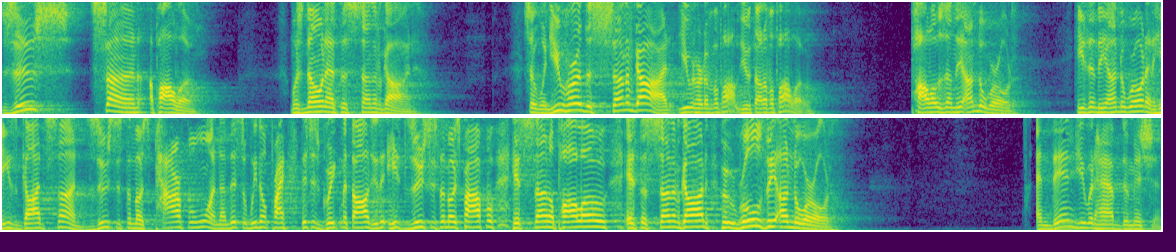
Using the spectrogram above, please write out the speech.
Zeus son, Apollo, was known as the Son of God. So when you heard the Son of God, you would heard of Apollo. You thought of Apollo. Apollo's in the underworld. He's in the underworld and he's God's son. Zeus is the most powerful one. Now, this we don't practice, this is Greek mythology. He's, Zeus is the most powerful. His son Apollo is the son of God who rules the underworld. And then you would have Domitian.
